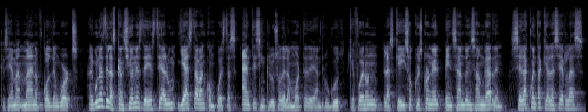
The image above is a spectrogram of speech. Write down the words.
que se llama Man of Golden Words. Algunas de las canciones de este álbum ya estaban compuestas antes incluso de la muerte de Andrew Good, que fueron las que hizo Chris Cornell pensando en Soundgarden. Se da cuenta que al hacerlas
